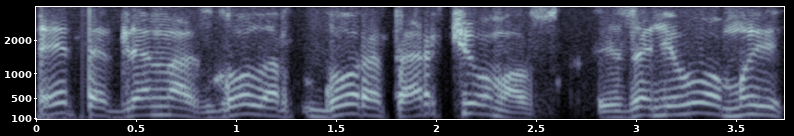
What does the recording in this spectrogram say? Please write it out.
это для нас город, город Артемовск. Из-за него мы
